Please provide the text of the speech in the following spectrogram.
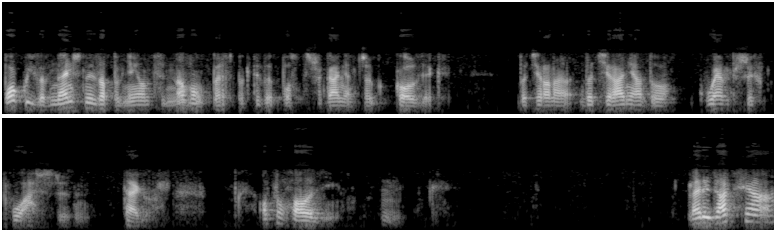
Pokój wewnętrzny zapewniający nową perspektywę postrzegania czegokolwiek, docierania, docierania do głębszych płaszczyzn tegoż. O co chodzi? Hmm. Medytacja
